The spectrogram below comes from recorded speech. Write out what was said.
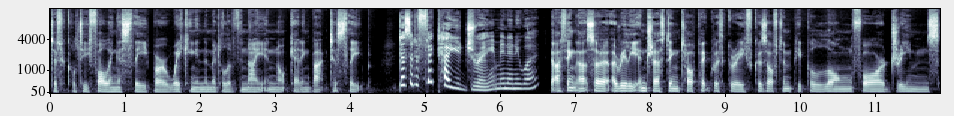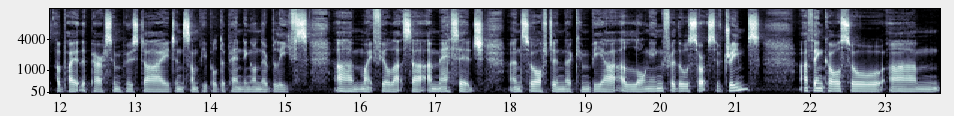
Difficulty falling asleep or waking in the middle of the night and not getting back to sleep. Does it affect how you dream in any way? I think that's a, a really interesting topic with grief because often people long for dreams about the person who's died, and some people, depending on their beliefs, um, might feel that's a, a, message. And so often there can be a, a, longing for those sorts of dreams. I think also um,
